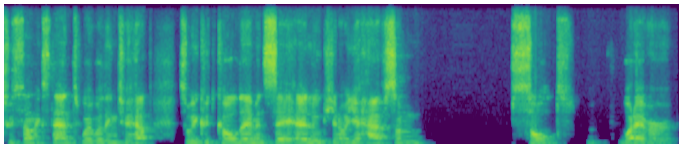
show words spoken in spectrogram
to some extent, were willing to help. So we could call them and say, hey, look, you know, you have some salt, whatever,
